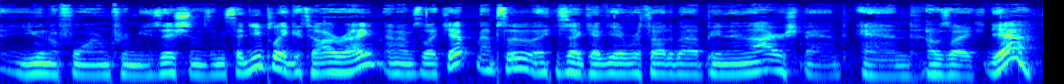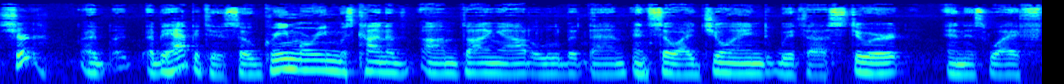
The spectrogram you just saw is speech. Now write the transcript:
a uniform for musicians. And he said, "You play guitar, right?" And I was like, "Yep, absolutely." He's like, "Have you ever thought about being in an Irish band?" And I was like, "Yeah, sure." I'd, I'd be happy to. So Green Maureen was kind of um, dying out a little bit then, and so I joined with uh, Stuart and his wife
